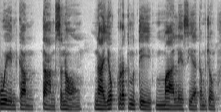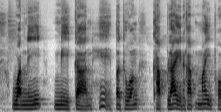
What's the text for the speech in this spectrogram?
เวรกรรมตามสนอง นายกรัฐมนตรีมาเลเซียท่านผู้ชม วันนี้มีการแห่ประท้วงขับไล่นะครับ ไม่พอ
